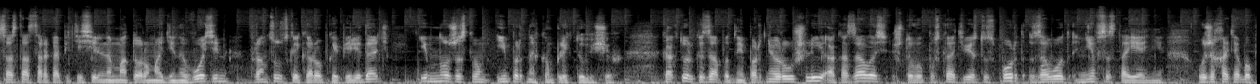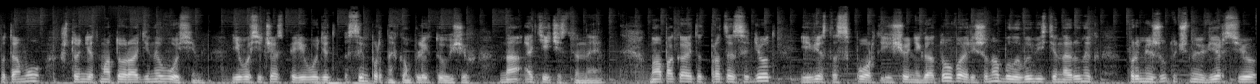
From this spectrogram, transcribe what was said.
со 145-сильным мотором 1.8, французской коробкой передач и множеством импортных комплектующих. Как только западные партнеры ушли, оказалось, что выпускать Весту Спорт завод не в состоянии, уже хотя бы потому, что нет мотора 1.8. Его сейчас переводят с импортных комплектующих на отечественные. Ну а пока этот процесс идет и Веста Спорт еще не готова, решено было вывести на рынок промежуточную версию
